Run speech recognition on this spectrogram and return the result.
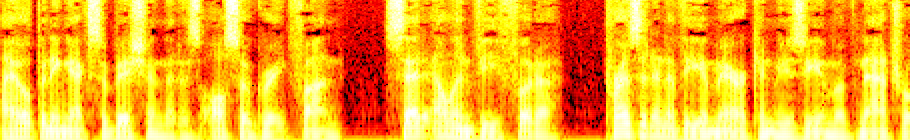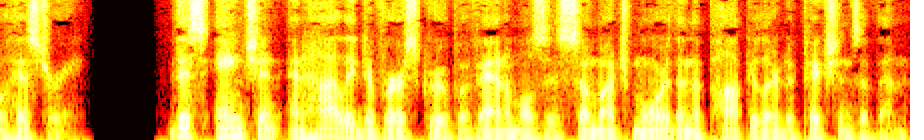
eye opening exhibition that is also great fun, said Ellen V. Futter, president of the American Museum of Natural History. This ancient and highly diverse group of animals is so much more than the popular depictions of them,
